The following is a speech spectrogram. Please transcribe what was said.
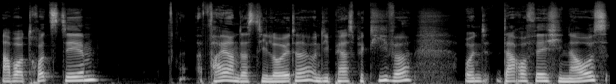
aber trotzdem feiern das die Leute und die Perspektive. Und darauf will ich hinaus.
